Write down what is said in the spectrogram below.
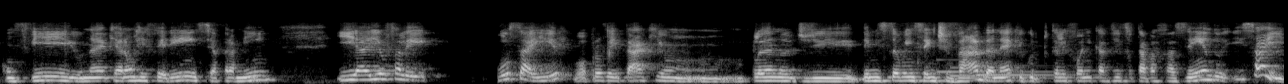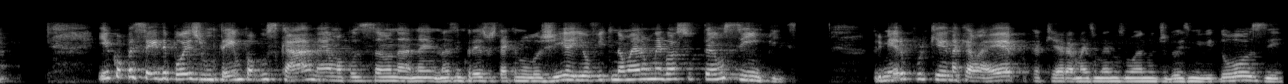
confio, né? Que eram referência para mim. E aí eu falei, vou sair, vou aproveitar aqui um, um, plano de demissão incentivada, né? Que o Grupo Telefônica Vivo estava fazendo e sair. E comecei, depois de um tempo, a buscar né, uma posição na, né, nas empresas de tecnologia e eu vi que não era um negócio tão simples. Primeiro, porque naquela época, que era mais ou menos no ano de 2012,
